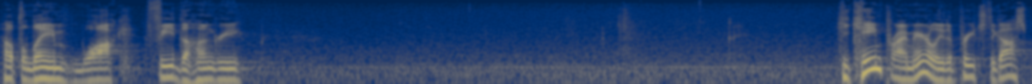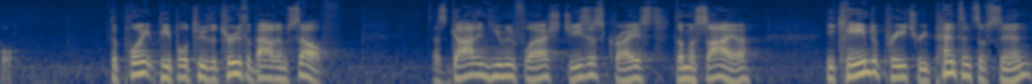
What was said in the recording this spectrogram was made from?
help the lame walk, feed the hungry. He came primarily to preach the gospel, to point people to the truth about himself. As God in human flesh, Jesus Christ, the Messiah, he came to preach repentance of sin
